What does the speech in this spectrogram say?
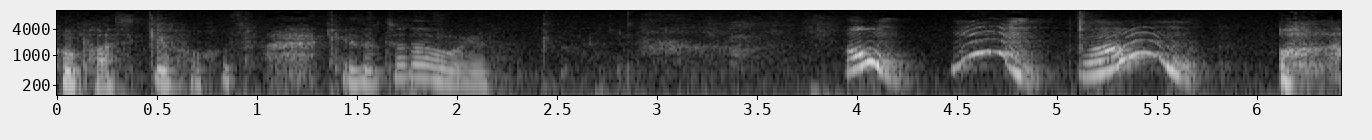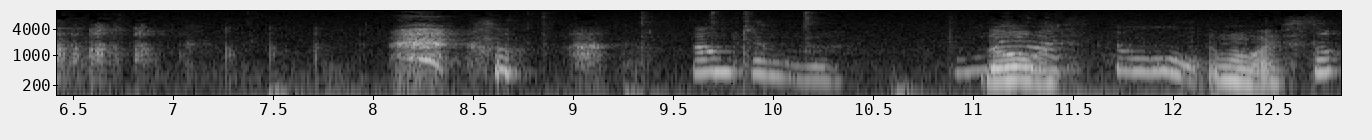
너무 맛있게 먹어서 계속 쳐다보긴. 어, 음, 음. 엄청 너무 맛있어. 정말 맛있어?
